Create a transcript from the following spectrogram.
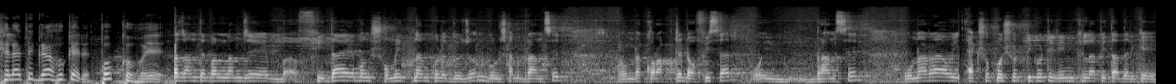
খেলাপি গ্রাহকের পক্ষ হয়ে। জানতে পারলাম যে ফিদা এবং সমিত নাম করে দুজন গুলশান ব্রাঞ্চের ওনারা করাপ্টেড অফিসার ওই ব্রাঞ্চের ওনারা ওই একশো পঁয়ষট্টি কোটি ঋণ খেলাপি তাদেরকে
